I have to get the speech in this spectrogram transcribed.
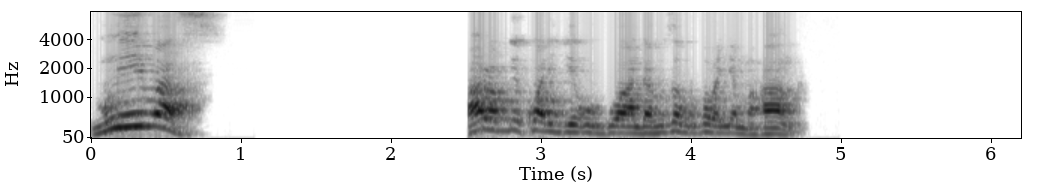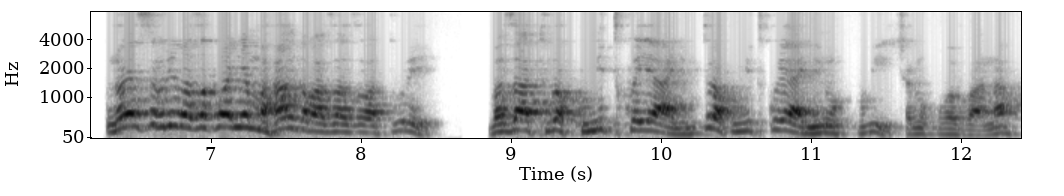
mwibaze barabwiye ko hari igihe u rwanda ruzaba urw'abanyamahanga none uribaza ko abanyamahanga bazaza bature? Bazatura ku mitwe yanyu. Gutura ku mitwe yanyu ni ukubica ni ukubavanaho.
